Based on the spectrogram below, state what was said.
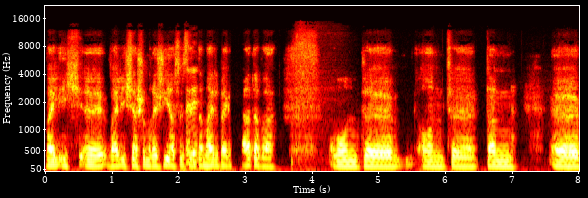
weil ich, äh, weil ich ja schon Regieassistent am Heidelberger Theater war. Und, äh, und äh, dann, äh,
